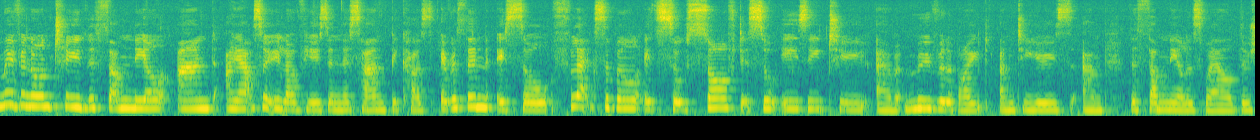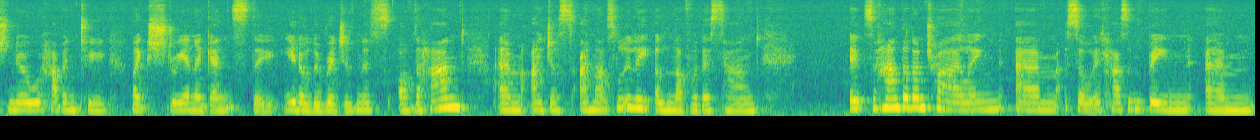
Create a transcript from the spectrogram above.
Moving on to the thumbnail and I absolutely love using this hand because everything is so flexible it's so soft it's so easy to um, move it about and to use um, the thumbnail as well. There's no having to like strain against the you know the rigidness of the hand. Um, I just I'm absolutely in love with this hand. It's a hand that I'm trialing um, so it hasn't been um,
